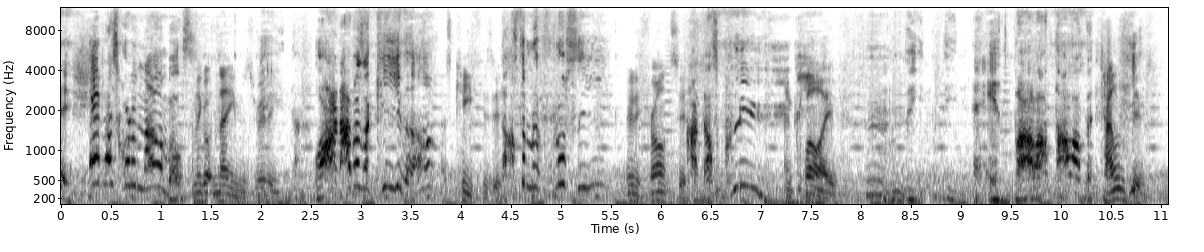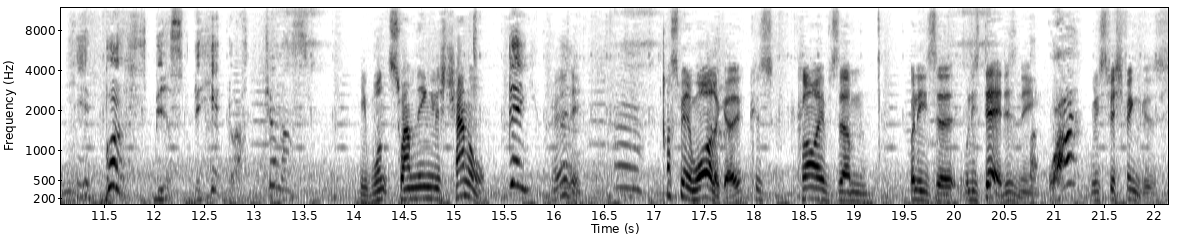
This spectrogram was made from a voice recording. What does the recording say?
fish. Ja, der skulle det nærmest. And they got names, really. Og der var så Kiva. That's Keith, is it? Som en frossi. Really, Francis And that's skly. and Clive. Et bare talende. Talented. Helt bullsbissen, det hedder Jonas. He once swam the English Channel. Det. Really? Must have been a while ago, because Clive's um, well, he's uh, well, he's dead, isn't he? What? With his fish fingers.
